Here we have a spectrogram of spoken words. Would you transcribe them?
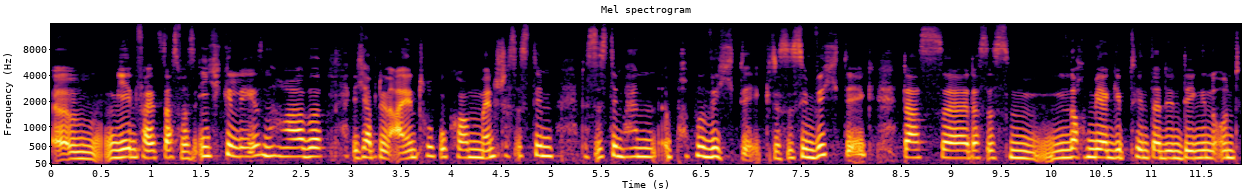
äh, jedenfalls das, was ich gelesen habe. Ich habe den Eindruck bekommen, Mensch, das ist dem, das ist dem Herrn Poppe wichtig. Das ist ihm wichtig, dass äh, dass es noch mehr gibt hinter den Dingen und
